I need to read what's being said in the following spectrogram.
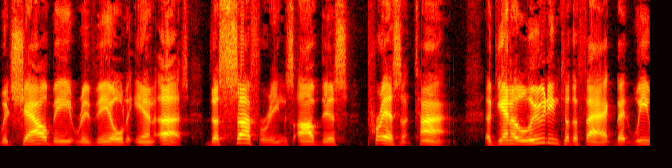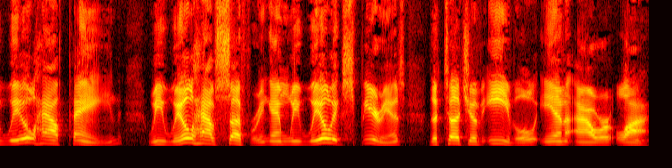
which shall be revealed in us. The sufferings of this present time. Again, alluding to the fact that we will have pain, we will have suffering, and we will experience the touch of evil in our lives.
